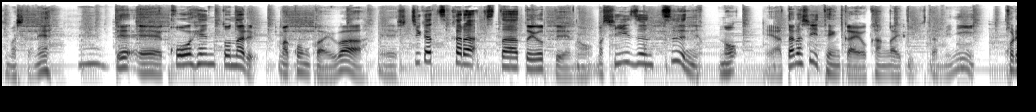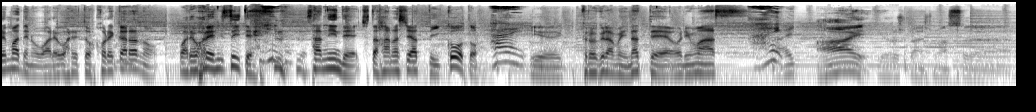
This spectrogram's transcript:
きましたね。で、えー後編となる、まあ、今回は、えー7月からスタート予定の、まあ、シーズン2の、えー新しい展開を考えていくためにこれまでの我々とこれからの我々について 3人でちょっと話し合っていこうとはい。いうプログラムになっております。はい、はい、はい。よろしくお願いします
